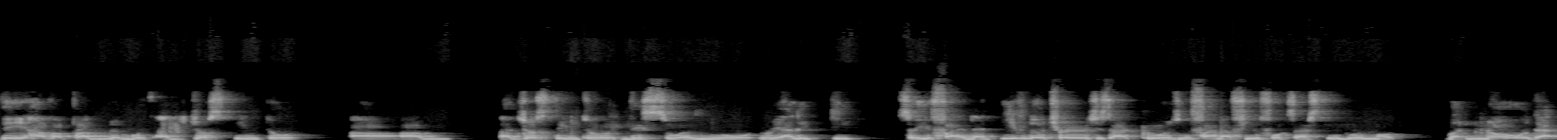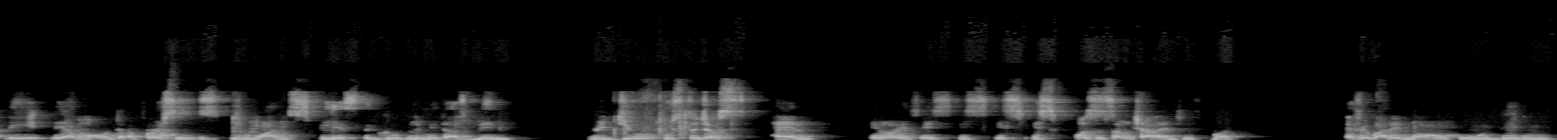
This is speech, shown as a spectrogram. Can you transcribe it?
they have a problem with adjusting to um, adjusting to this of new reality. So you find that even though churches are closed, you find a few folks are still going out. But now that the, the amount of persons in one space, the group limit has been reduced to just 10, you know, it's, it's, it's, it's, it's posing some challenges, but everybody know who didn't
